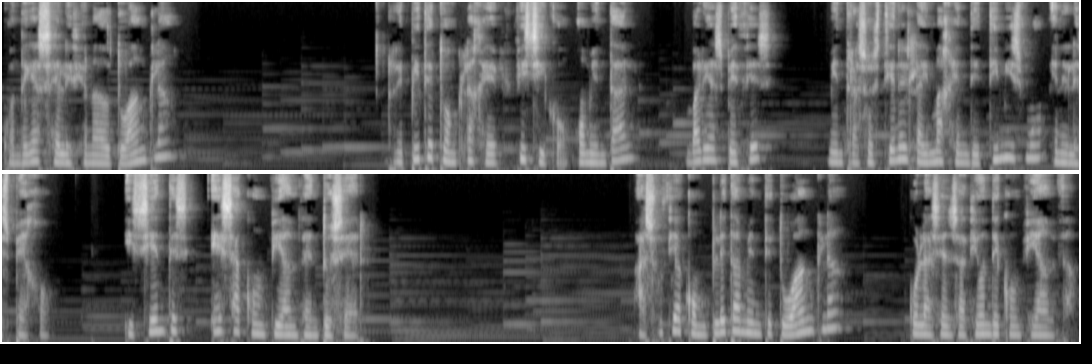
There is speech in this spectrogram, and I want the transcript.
Cuando hayas seleccionado tu ancla, repite tu anclaje físico o mental varias veces mientras sostienes la imagen de ti mismo en el espejo y sientes esa confianza en tu ser. Asocia completamente tu ancla con la sensación de confianza.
